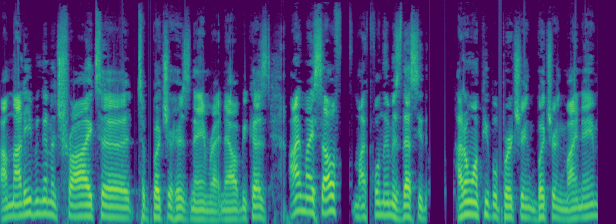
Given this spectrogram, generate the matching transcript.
I'm not even going to try to to butcher his name right now because I myself, my full name is Desi. I don't want people butchering butchering my name,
